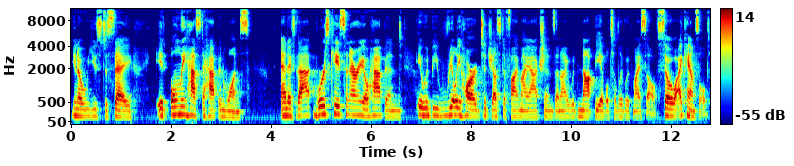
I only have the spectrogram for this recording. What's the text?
you know, used to say, it only has to happen once. And if that worst case scenario happened, it would be really hard to justify my actions and I would not be able to live with myself. So I canceled.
